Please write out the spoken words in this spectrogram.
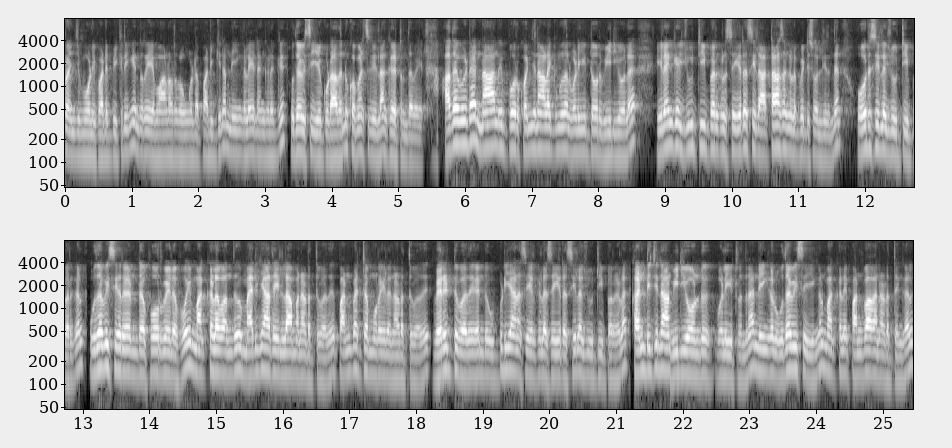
பிரெஞ்சு மொழி படிப்பிக்கிறீங்க. நிறைய மாணவர்கள் உங்கள்கிட்ட படிக்கணும். நீங்களே எங்களுக்கு உதவி செய்யக்கூடாதுன்னு கொமெண்ட்ஸ்லாம் கேட்டிருந்தவை. அதை விட நான் இப்போ ஒரு கொஞ்ச நாளைக்கு முதல் வெளியிட்ட ஒரு வீடியோவில் இலங்கை யூடியூப் யூடியூபர்கள் செய்கிற சில அட்டாசங்களை பற்றி சொல்லியிருந்தேன். ஒரு சில யூடியூபர்கள் உதவி செய்கிற போர்வையில் போய் மக்களை வந்து மரியாதை இல்லாமல் நடத்துவது பண்பற்ற முறையில் நடத்துவது வெறுட்டுவது என்று இப்படியான செயல்களை செய்கிற சில யூடியூபர்களை கண்டித்து நான் வீடியோ ஒன்று வெளியிட்டிருந்தேன். நீங்கள் உதவி செய்யுங்கள் மக்களை பண்பாக நடத்துங்கள்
